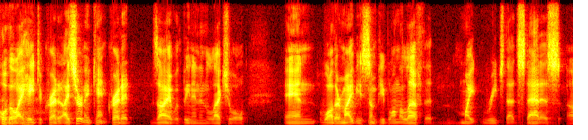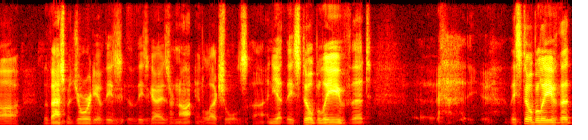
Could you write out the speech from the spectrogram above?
although I hate to credit, I certainly can't credit Zaev with being an intellectual. And while there might be some people on the left that might reach that status. Uh, the vast majority of these of these guys are not intellectuals, uh, and yet they still believe that they still believe that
